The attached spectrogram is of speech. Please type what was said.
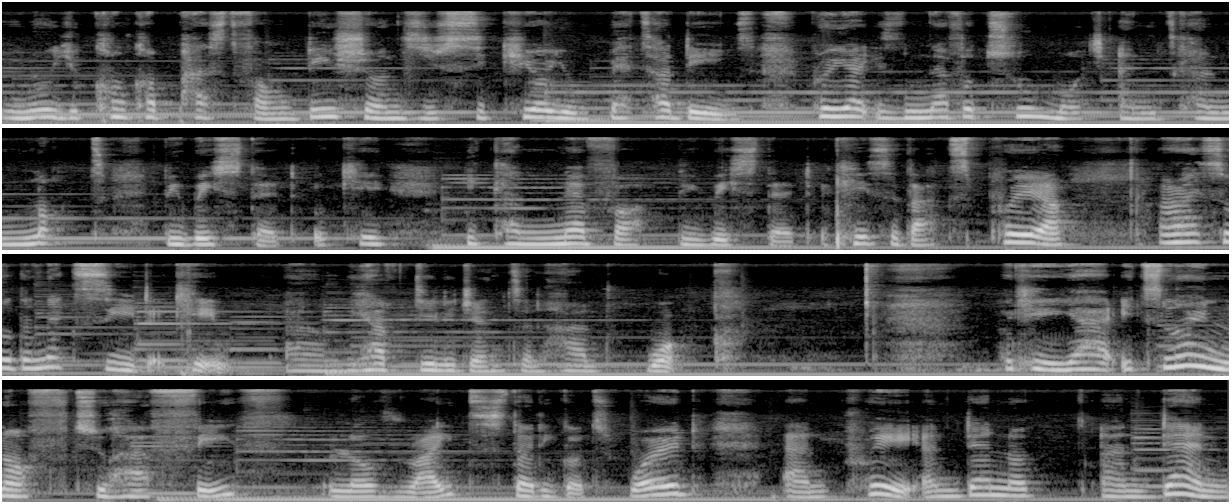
You know, you conquer past foundations. You secure your better days. Prayer is never too much and it cannot be wasted. Okay. It can never be wasted. Okay. So that's prayer. All right. So the next seed. Okay. Um, we have diligence and hard work okay yeah it's not enough to have faith love right study god's word and pray and then not and then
